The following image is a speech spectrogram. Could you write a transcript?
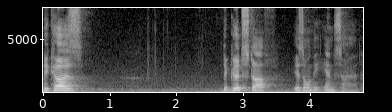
Because the good stuff is on the inside.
